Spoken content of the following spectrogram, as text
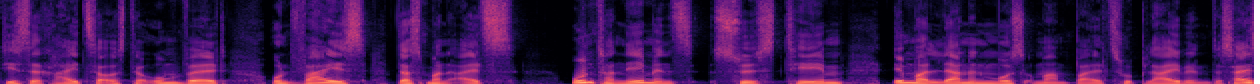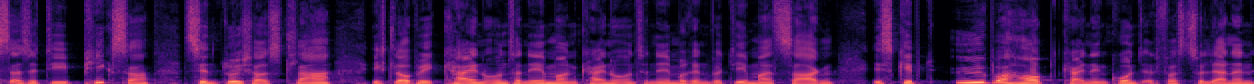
diese Reize aus der Umwelt und weiß, dass man als Unternehmenssystem immer lernen muss, um am Ball zu bleiben. Das heißt also, die Pixar sind durchaus klar. Ich glaube, kein Unternehmer und keine Unternehmerin wird jemals sagen, es gibt überhaupt keinen Grund, etwas zu lernen.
